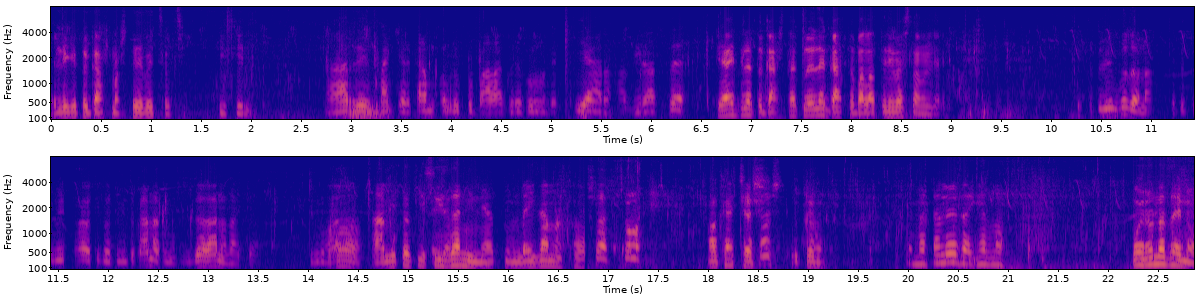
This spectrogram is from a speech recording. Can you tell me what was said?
এর লাগি তো গাছ মাছ থেকে বেচছি কি ছিল আরে মানুষের কাম করলে তো ভালো করে করুন কি আর হাজিরা আছে? টিয়া দিলে তো গাছ থাকলে গাছ তো বালাতে হইলে। এটা তুমি বুঝো না তুমি থাও ঠিক আছে, তুমি তো কানা তুমি কিছু জানো না এটা। তুমি তো ও, আমি তো কিছুই জানি না তোমরাই জানো তো আচ্ছা, চলো। হ্যাঁ খাচ্ছাস উত্তর মেটা যাই গেল। কইরো না যাই না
